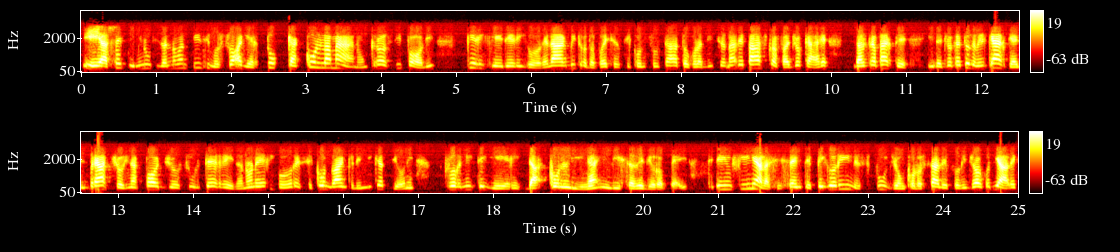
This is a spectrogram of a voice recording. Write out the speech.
E a sette minuti dal novantesimo Swagger tocca con la mano un cross di Poli che richiede rigore. L'arbitro, dopo essersi consultato con l'addizionale Pasqua, fa giocare. D'altra parte il giocatore del Carpi ha il braccio in appoggio sul terreno, non è rigore, secondo anche le indicazioni fornite ieri da Collina in vista degli europei. E infine all'assistente Pegorin sfugge un colossale fuorigioco di Alex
